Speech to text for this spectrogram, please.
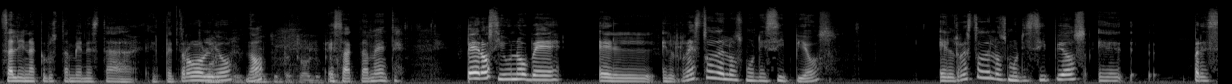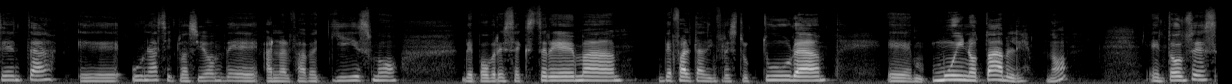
Salina Cruz también está el petróleo, ¿no? Exactamente. Pero si uno ve el, el, resto de los municipios, el resto de los municipios eh, presenta eh, una situación de analfabetismo, de pobreza extrema, de falta de infraestructura, eh, muy notable, ¿no? Entonces,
